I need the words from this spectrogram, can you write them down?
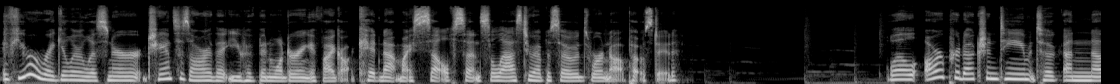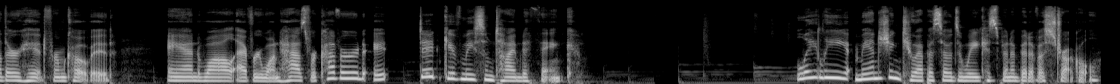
If you're a regular listener, chances are that you have been wondering if I got kidnapped myself since the last two episodes were not posted. Well, our production team took another hit from COVID, and while everyone has recovered, it did give me some time to think. Lately, managing two episodes a week has been a bit of a struggle.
